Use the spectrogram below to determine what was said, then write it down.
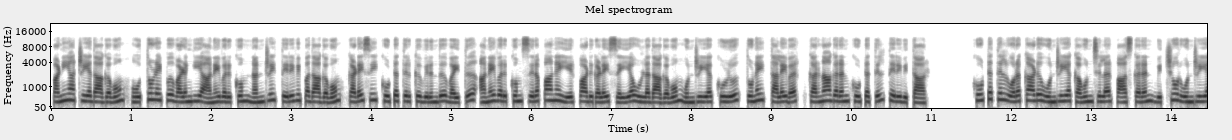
பணியாற்றியதாகவும் ஒத்துழைப்பு வழங்கிய அனைவருக்கும் நன்றி தெரிவிப்பதாகவும் கடைசி கூட்டத்திற்கு விருந்து வைத்து அனைவருக்கும் சிறப்பான ஏற்பாடுகளை செய்ய உள்ளதாகவும் ஒன்றிய குழு துணைத் தலைவர் கருணாகரன் கூட்டத்தில் தெரிவித்தார். கூட்டத்தில் ஒரக்காடு ஒன்றிய கவுன்சிலர் பாஸ்கரன் விச்சூர் ஒன்றிய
